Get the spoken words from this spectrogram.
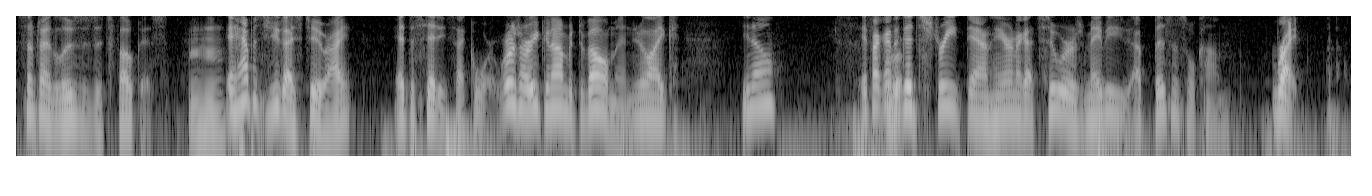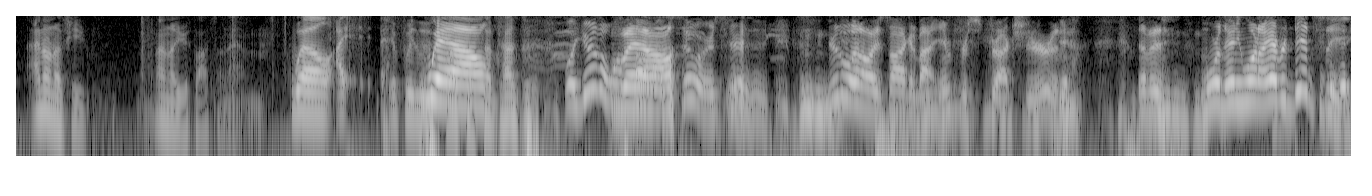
sometimes loses its focus. Mm-hmm. It happens to you guys too, right? At the city, it's like, where's our economic development? And you're like, you know, if I got a good street down here and I got sewers, maybe a business will come. Right. I don't know if you, I don't know your thoughts on that. Well, I If we lose Well- focus, sometimes. Well, you're the one Well- talking about sewers. You're the one always talking about infrastructure and I mean, more than anyone I ever did see.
